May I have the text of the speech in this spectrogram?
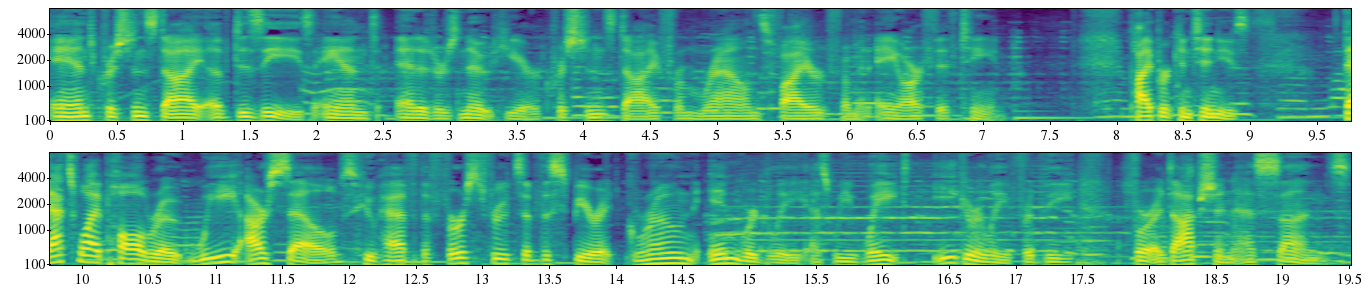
and Christians die of disease. And editor's note here Christians die from rounds fired from an AR 15. Piper continues That's why Paul wrote, We ourselves, who have the first fruits of the Spirit, groan inwardly as we wait eagerly for the for adoption as sons,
